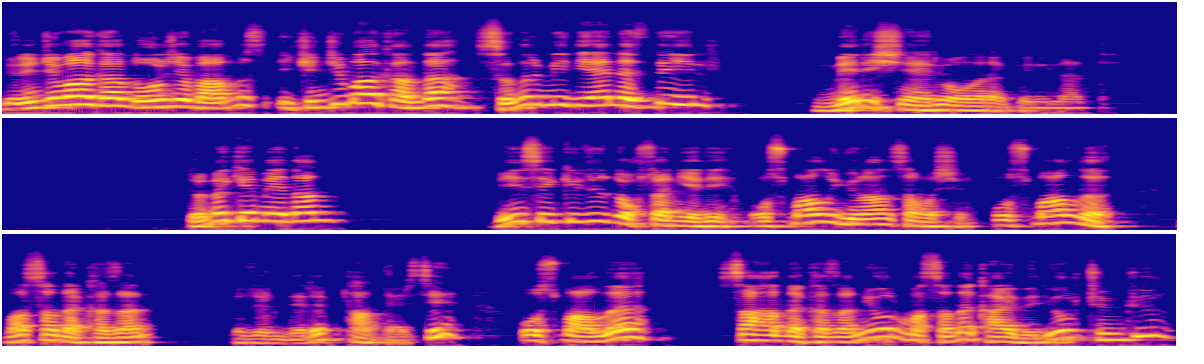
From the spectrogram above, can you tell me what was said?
Birinci Balkan doğru cevabımız. İkinci Balkan'da sınır Midyenes değil Meriç Nehri olarak belirlendi. Dömeke Meydan 1897 Osmanlı Yunan Savaşı. Osmanlı masada kazan özür dilerim tam tersi. Osmanlı sahada kazanıyor, masada kaybediyor. Çünkü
